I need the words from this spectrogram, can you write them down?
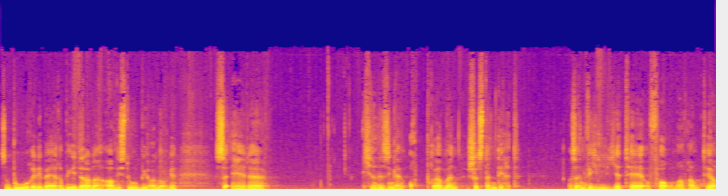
som bor i de bedre bydelene av de store byene i Norge, så er det ikke nødvendigvis engang opprør, men selvstendighet. Altså en vilje til å forme framtida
